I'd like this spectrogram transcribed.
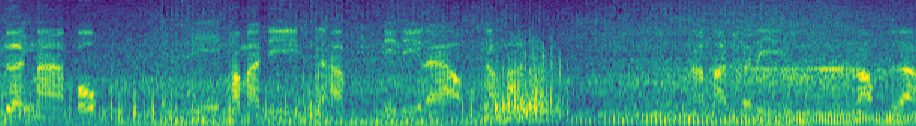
เลื่อนมาปุ๊บ เข้ามาดีนะครับ นี่ดีแล้วน้ำมันน้ำมันก็ดีรอบเครื่อง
